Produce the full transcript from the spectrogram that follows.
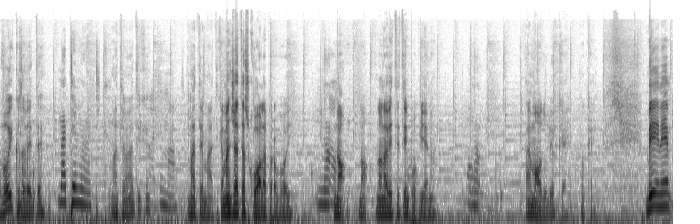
Voi cosa avete? Matematica. Matematica? Matematica. Matematica. Mangiate a scuola però voi? No. No, no, non avete tempo pieno. No. A moduli, ok, ok. Bene,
